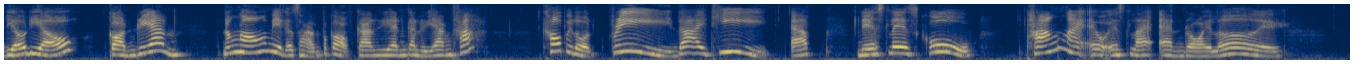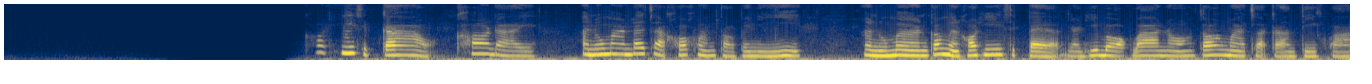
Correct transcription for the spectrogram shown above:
เดี๋ยวเดี๋ยวก่อนเรียน น้องๆ มีเอกสารประกอบการเรียนกันหรือยังคะ เข้าไปโหลดฟรีได้ที่แอป Nestle School ทั้งใน iOS และ Android เลย ข้อที่ 29 ข้อใด อนุมานได้จากข้อความต่อไปนี้ อนุมานก็เหมือนข้อที่ 18 อย่างที่บอกว่าน้องต้องมาจากการตีควา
